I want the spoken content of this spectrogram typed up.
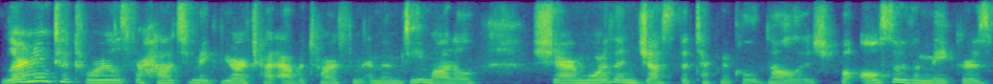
Learning tutorials for how to make VR chat avatars from MMD model share more than just the technical knowledge, but also the maker's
